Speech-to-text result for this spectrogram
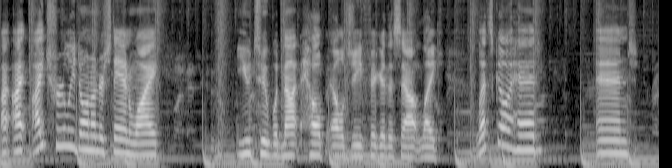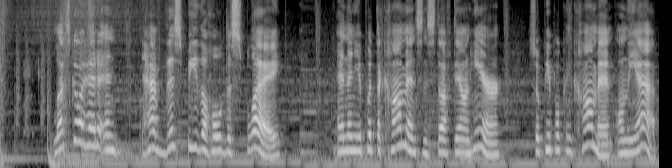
I, I, I truly don't understand why YouTube would not help LG figure this out like let's go ahead and let's go ahead and have this be the whole display and then you put the comments and stuff down here so people can comment on the app.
